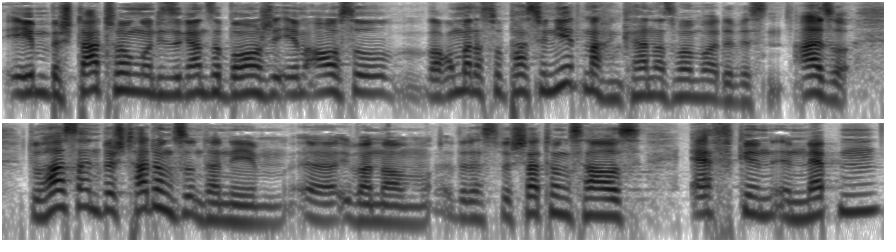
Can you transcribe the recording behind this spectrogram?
eben Bestattung und diese ganze Branche eben auch so, warum man das so passioniert machen kann, das wollen wir heute wissen. Also, du hast ein Bestattungsunternehmen äh, übernommen, das Bestattungshaus Efgen in Meppen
